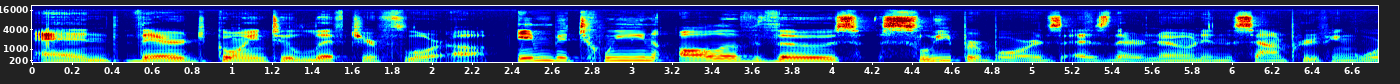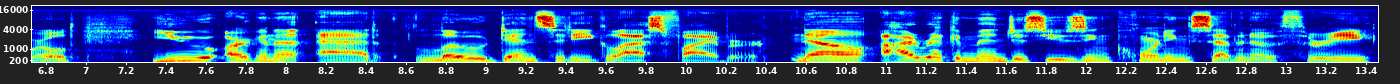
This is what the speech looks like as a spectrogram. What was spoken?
and they're going to lift your floor up. In between all of those sleeper boards, as they're known in the soundproofing world, you are going to add low density glass fiber. Now, I recommend just using Corning 703.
